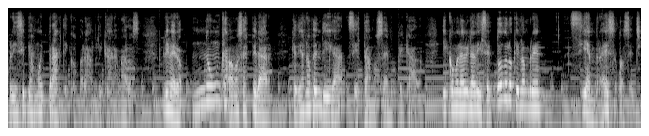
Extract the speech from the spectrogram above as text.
principios muy prácticos para aplicar, amados. Primero, nunca vamos a esperar que Dios nos bendiga si estamos en pecado. Y como la Biblia dice, todo lo que el hombre siembra, eso cosecha.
